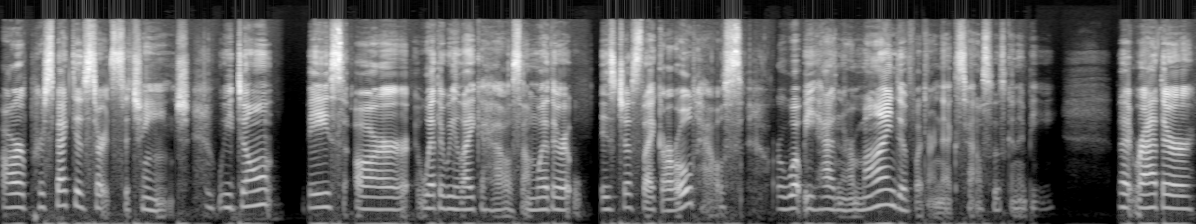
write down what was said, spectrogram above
our perspective starts to change. Mm-hmm. We don't base our whether we like a house on whether it is just like our old house or what we had in our mind of what our next house was going to be but rather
